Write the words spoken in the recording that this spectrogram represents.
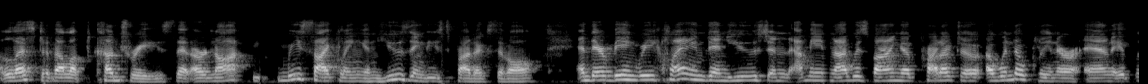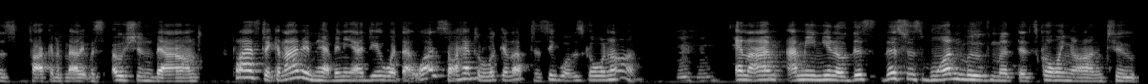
less developed countries that are not recycling and using these products at all. And they're being reclaimed and used. And i mean i was buying a product a, a window cleaner and it was talking about it was ocean bound plastic. And i didn't have any idea what that was. So i had to look it up to see what was going on. Mhm. and i'm i mean you know this this is one movement that's going on to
